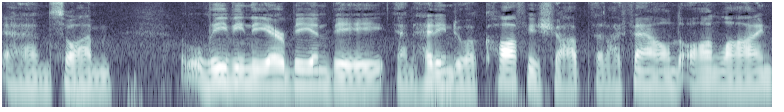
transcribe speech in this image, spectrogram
And so I'm leaving the Airbnb and heading to a coffee shop that I found online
